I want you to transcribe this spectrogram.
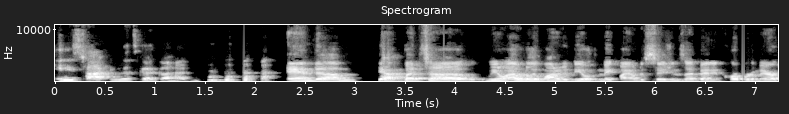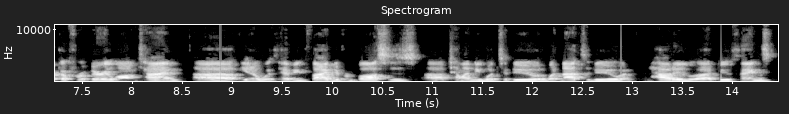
he's talking. That's good. Go ahead. and um, yeah, but uh, you know, I really wanted to be able to make my own decisions. I've been in corporate America for a very long time. Uh, you know, with having five different bosses uh, telling me what to do and what not to do and how to uh, do things.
